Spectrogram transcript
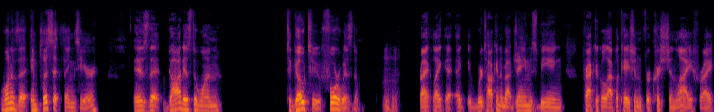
one of the implicit things here is that God is the one to go to for wisdom Mhm. right? Like uh, we're talking about James being practical application for Christian life, right?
